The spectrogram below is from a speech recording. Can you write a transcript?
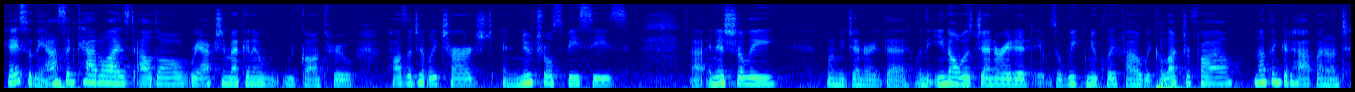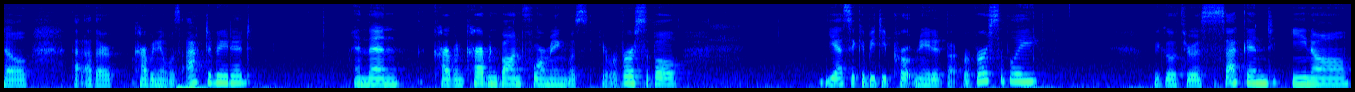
Okay, so in the acid catalyzed aldol reaction mechanism, we've gone through positively charged and neutral species. Uh, initially, when we generated the when the enol was generated, it was a weak nucleophile, weak electrophile. Nothing could happen until that other carbonyl was activated. And then carbon-carbon bond forming was irreversible. Yes, it could be deprotonated, but reversibly. We go through a second enol,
